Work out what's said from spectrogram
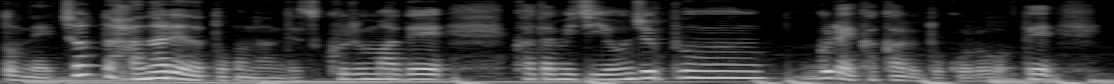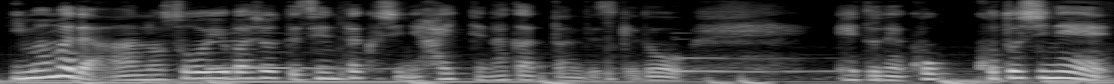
とねちょっと離れたとこなんです。車で片道40分ぐらいかかるところ。で今まであのそういう場所って選択肢に入ってなかったんですけどえっとね、今年ね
